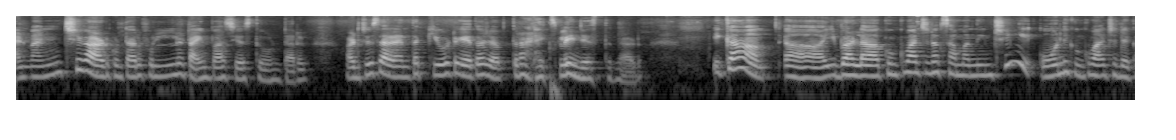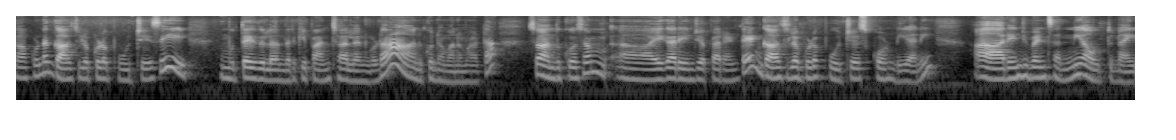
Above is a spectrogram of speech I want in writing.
అండ్ మంచిగా ఆడుకుంటారు ఫుల్ టైం పాస్ చేస్తూ ఉంటారు. వాడు చూసారు ఎంత క్యూట్గా ఏదో చెప్తున్నాడు ఎక్స్ప్లెయిన్ చేస్తున్నాడు. ఇక ఇవాళ కుంకుమార్చనకు సంబంధించి ఓన్లీ కుంకుమార్చనే కాకుండా గాజులకు కూడా పూజ చేసి ముత్తైదులందరికీ పంచాలని కూడా అనుకున్నాం అనమాట సో అందుకోసం అయ్యగారు ఏం చెప్పారంటే గాజులకు కూడా పూజ చేసుకోండి అని. ఆ అరేంజ్మెంట్స్ అన్నీ అవుతున్నాయి.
